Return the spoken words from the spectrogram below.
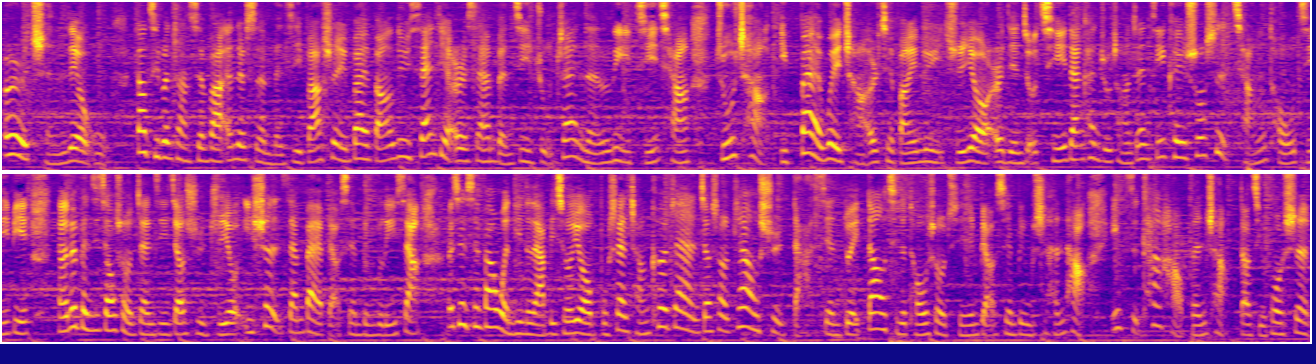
二乘六五。道奇本场先发 Anderson，本季八胜一败，防御率三点二三，本季主战能力极强，主场一败未尝，而且防御率只有二点九七。单看主场战绩可以说是强头级别。两队本季交手战绩，交是只有一胜三败，表现并不理想。而且先发稳定的达比修。所有不擅长客战，教授教士打线对道奇的投手群表现并不是很好，因此看好本场道奇获胜。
